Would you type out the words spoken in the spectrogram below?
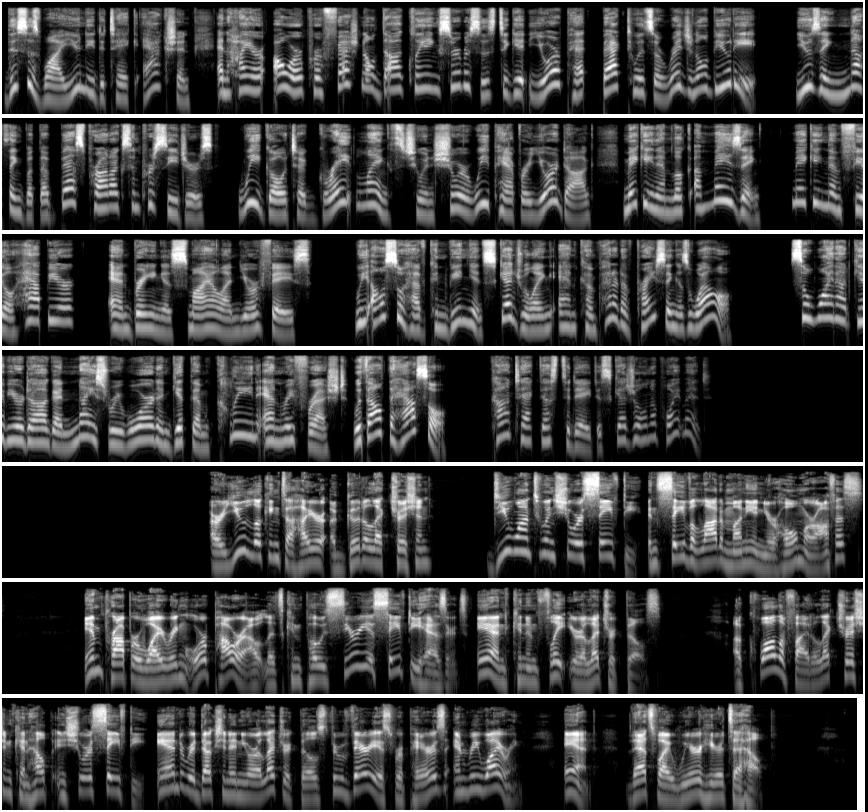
This is why you need to take action and hire our professional dog cleaning services to get your pet back to its original beauty. Using nothing but the best products and procedures, we go to great lengths to ensure we pamper your dog, making them look amazing, making them feel happier, and bringing a smile on your face. We also have convenient scheduling and competitive pricing as well. So why not give your dog a nice reward and get them clean and refreshed without the hassle? Contact us today to schedule an appointment. Are you looking to hire a good electrician? Do you want to ensure safety and save a lot of money in your home or office? Improper wiring or power outlets can pose serious safety hazards and can inflate your electric bills. A qualified electrician can help ensure safety and a reduction in your electric bills through various repairs and rewiring. And that's why we're here to help.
